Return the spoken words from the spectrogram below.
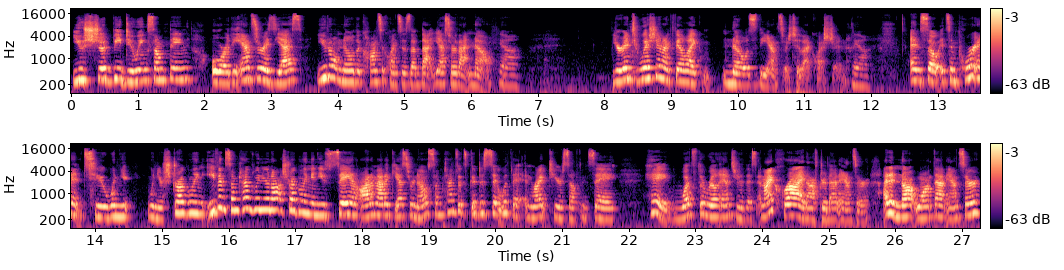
you should be doing something or the answer is yes, you don't know the consequences of that yes or that no. Yeah. Your intuition, I feel like, knows the answers to that question. Yeah. And so it's important to when you when you're struggling, even sometimes when you're not struggling and you say an automatic yes or no, sometimes it's good to sit with it and write to yourself and say, hey, what's the real answer to this? And I cried after that answer. I did not want that answer,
